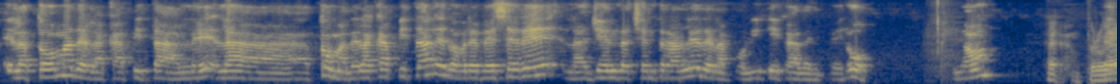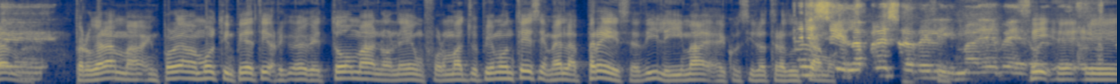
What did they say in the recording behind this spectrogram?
E la toma della capitale, la toma della capitale dovrebbe essere l'agenda centrale della politica del Perù, no? Eh, un programma, eh, programma, un programma molto impegnativo. Ricordo che Toma non è un formaggio piemontese, ma è la presa di Lima, e così lo traduciamo. Eh sì, la presa di sì. Lima, è vero. Sì, è eh,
